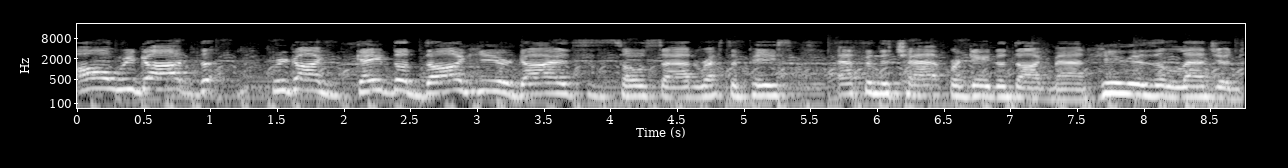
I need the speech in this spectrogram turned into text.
Oh, we got the, we got Gabe the dog here, guys. So sad. Rest in peace. F in the chat for Gabe the dog, man. He is a legend.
